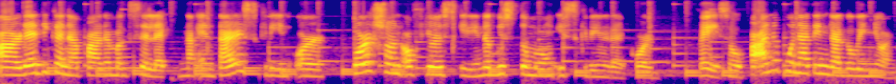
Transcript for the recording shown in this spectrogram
uh, ready ka na para mag-select ng entire screen or portion of your screen na gusto mong i-screen record. Okay, so paano po natin gagawin yon?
